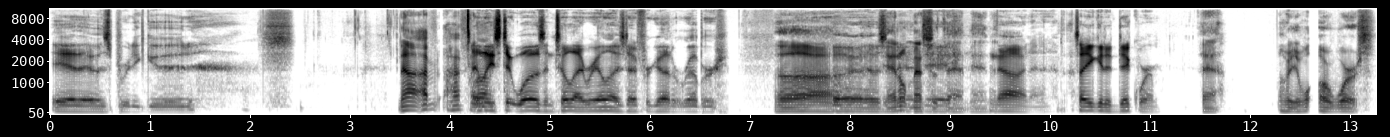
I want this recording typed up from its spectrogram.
Yeah, that was pretty good. Now I've, I've At least it was until I realized I forgot a rubber. Uh, that yeah, don't mess with that, man. No, no, no. That's how you get a dick worm. Yeah, or you, or worse,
